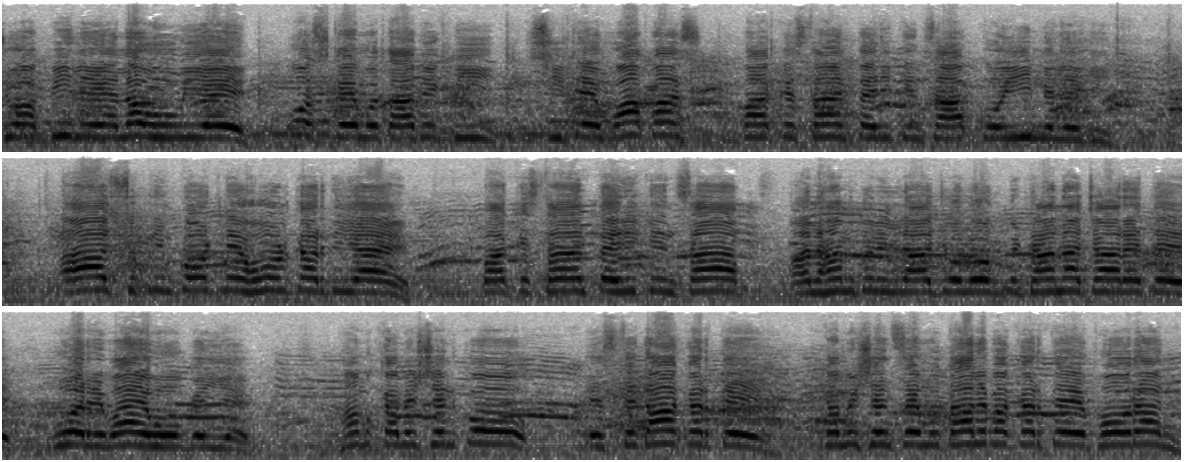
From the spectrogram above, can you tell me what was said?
जो अपीलें अलाउ हुई है उसके मुताबिक भी सीटें वापस पाकिस्तान तहरीक इंसाफ को ही मिलेगी। आज सुप्रीम कोर्ट ने होल्ड कर दिया है। पाकिस्तान तहरीक इंसाफ, अल्हम्दुलिल्लाह, जो लोग मिटाना चाह रहे थे, वो रिवाय हो गई है। हम कमीशन को इस्तदा करते, कमीशन से मुतालबा करते फ़ौरन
